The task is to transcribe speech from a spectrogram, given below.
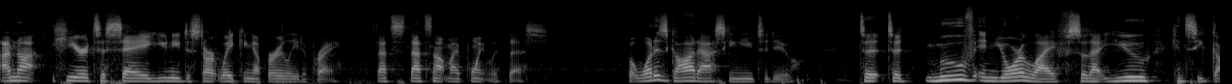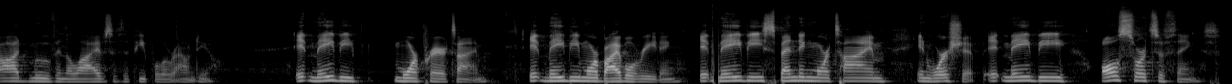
I'm not here to say you need to start waking up early to pray. That's, that's not my point with this. But what is God asking you to do? To, to move in your life so that you can see God move in the lives of the people around you. It may be more prayer time. It may be more Bible reading. It may be spending more time in worship. It may be all sorts of things.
